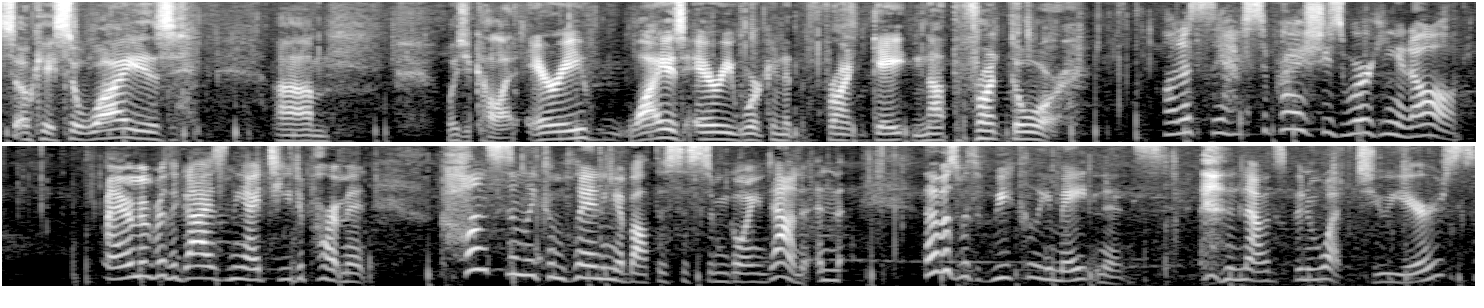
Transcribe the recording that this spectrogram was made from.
So, okay, so why is, um, what'd you call it, Ari? Why is Ari working at the front gate and not the front door? Honestly, I'm surprised she's working at all. I remember the guys in the IT department constantly complaining about the system going down, and th- that was with weekly maintenance. Now it's been, what, two years?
